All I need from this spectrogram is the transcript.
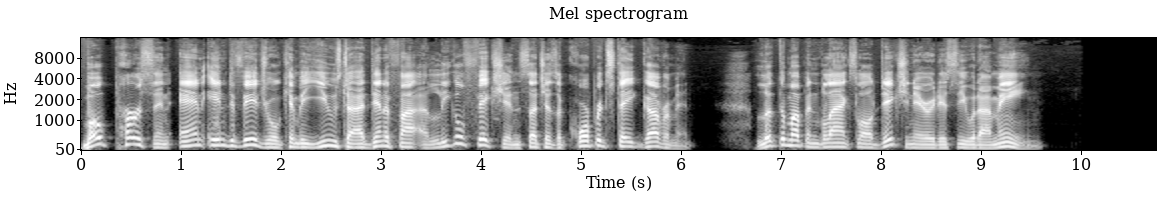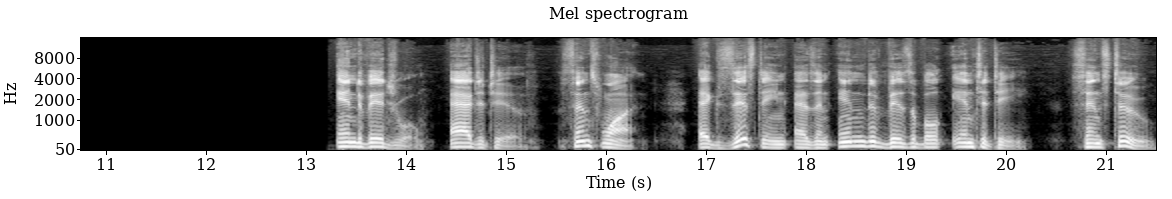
Both person and individual can be used to identify a legal fiction such as a corporate state government. Look them up in Black's Law Dictionary to see what I mean. Individual, adjective. Sense 1. Existing as an indivisible entity. Sense 2.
